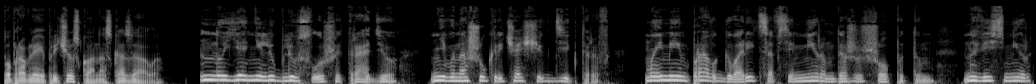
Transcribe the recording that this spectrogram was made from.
Поправляя прическу, она сказала. Но я не люблю слушать радио, не выношу кричащих дикторов. Мы имеем право говорить со всем миром даже шепотом, но весь мир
